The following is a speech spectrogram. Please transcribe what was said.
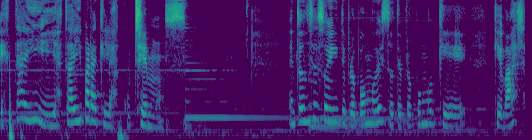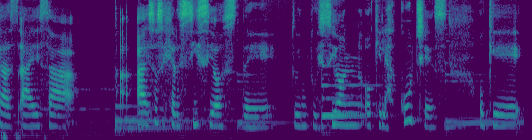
está ahí y está ahí para que la escuchemos. Entonces hoy te propongo eso, te propongo que que vayas a, esa, a, esos ejercicios de tu intuición o que la escuches o que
